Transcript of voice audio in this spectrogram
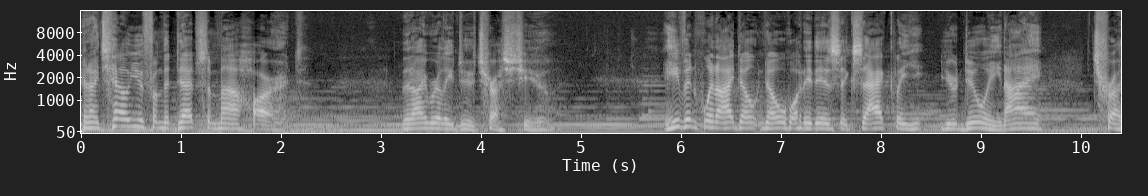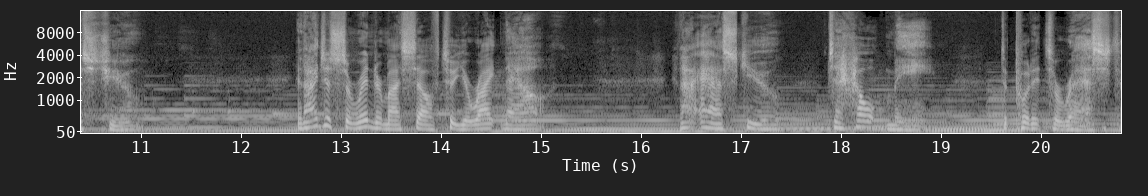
And I tell you from the depths of my heart that I really do trust you. Even when I don't know what it is exactly you're doing, I trust you. And I just surrender myself to you right now. And I ask you, to help me to put it to rest.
